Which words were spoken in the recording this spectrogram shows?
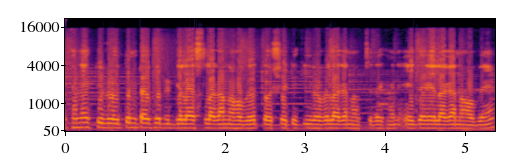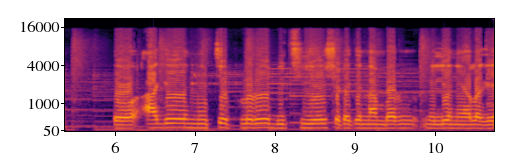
এখানে একটি রৈতন টাইপের গ্লাস লাগানো হবে, তো সেটি কীভাবে লাগানো হচ্ছে দেখেন, এই জায়গায় লাগানো হবে। তো আগে নিচে ফ্লোরে বিছিয়ে সেটাকে নাম্বার মিলিয়ে নেওয়া লাগে,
